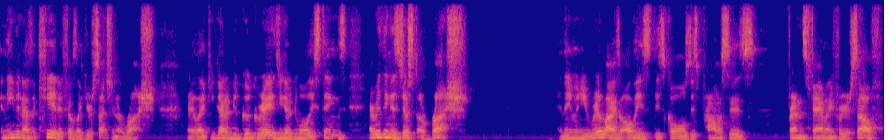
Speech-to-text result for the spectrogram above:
and even as a kid, it feels like you're such in a rush, right? Like you got to do good grades, you got to do all these things. Everything is just a rush. And then when you realize all these these goals, these promises, friends, family, for yourself,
